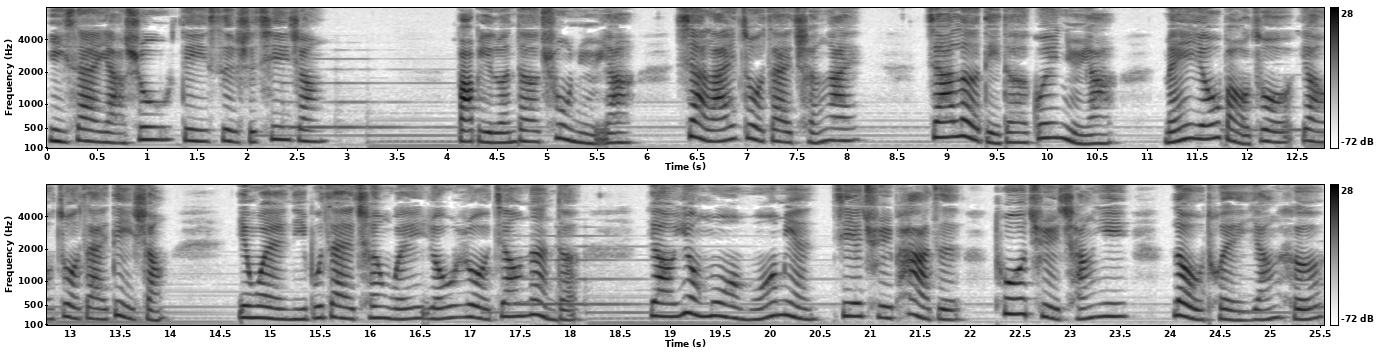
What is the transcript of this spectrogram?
以赛亚书第四十七章：巴比伦的处女呀，下来坐在尘埃；加勒底的闺女呀，没有宝座，要坐在地上，因为你不再称为柔弱娇嫩的，要用墨磨面，揭去帕子，脱去长衣，露腿扬合，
